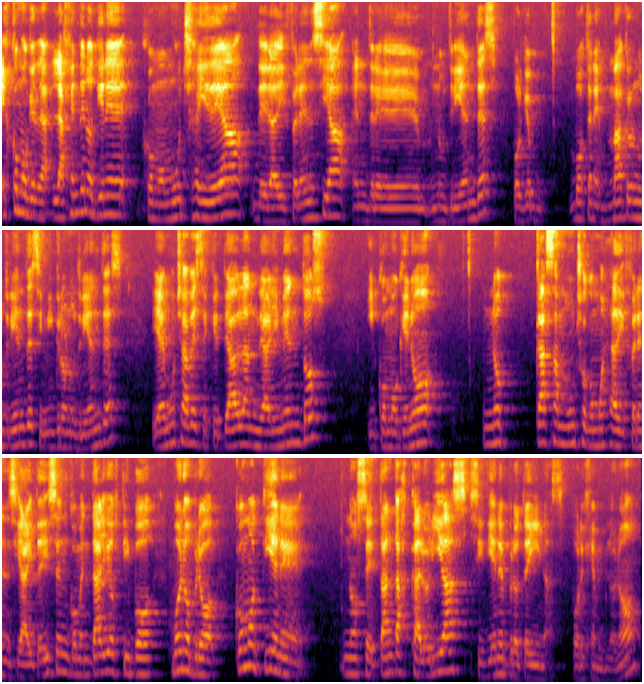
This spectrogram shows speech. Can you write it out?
es como que la, gente no tiene como mucha idea de la diferencia entre nutrientes, porque vos tenés macronutrientes y micronutrientes, y hay muchas veces que te hablan de alimentos y como que no, no casan mucho cómo es la diferencia, y te dicen comentarios tipo, bueno, pero ¿cómo tiene, no sé, tantas calorías si tiene proteínas, por ejemplo, ¿no?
